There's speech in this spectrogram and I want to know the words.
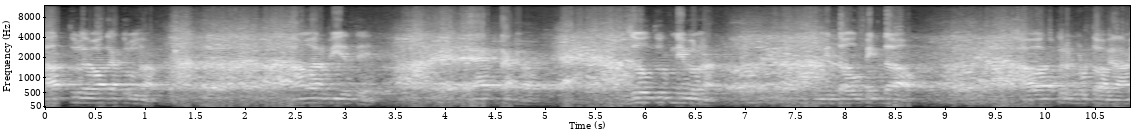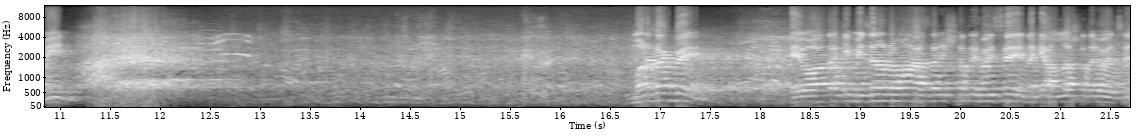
হাত তুলে ওয়াদা করলাম। আমার বিয়েতে এক টাকা। যৌতুক নিব না। তুমি তৌফিক দাও। আওয়াজ করে পড়তে হবে, আমিন। মনে থাকবে, এই ওয়াদা কি মিজানুর রহমান আজারির সাথে হয়েছে নাকি আল্লাহর সাথে হয়েছে?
